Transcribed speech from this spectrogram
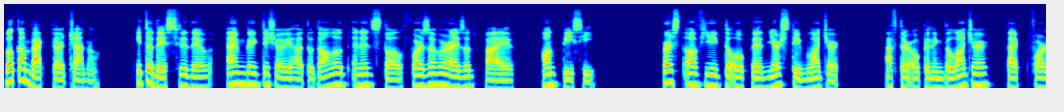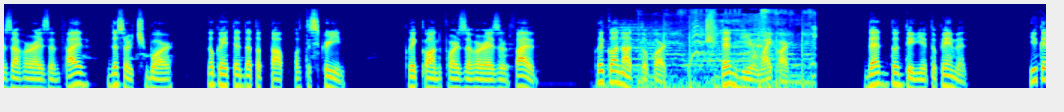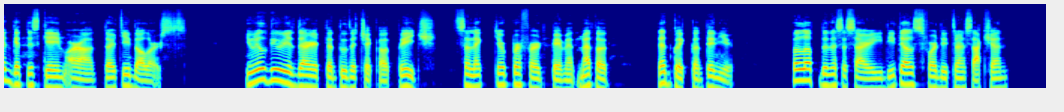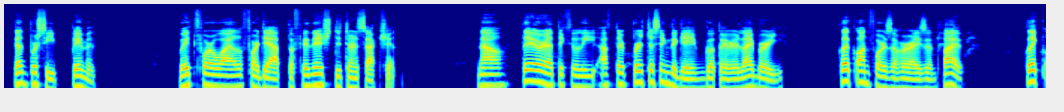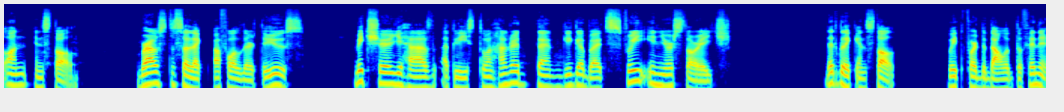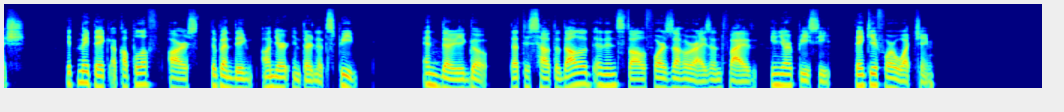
Welcome back to our channel. In today's video, I'm going to show you how to download and install Forza Horizon 5 on PC. First off, you need to open your Steam launcher. After opening the launcher, type Forza Horizon 5 in the search bar located at the top of the screen. Click on Forza Horizon 5. Click on Add to Cart, then View My Cart. Then continue to payment. You can get this game around $30. You will be redirected to the checkout page. Select your preferred payment method, then click Continue. Fill up the necessary details for the transaction, then proceed payment. Wait for a while for the app to finish the transaction. Now, theoretically, after purchasing the game, go to your library. Click on Forza Horizon 5. Click on Install. Browse to select a folder to use. Make sure you have at least 110 gigabytes free in your storage. Then click Install. Wait for the download to finish. It may take a couple of hours depending on your internet speed. And there you go. That is how to download and install Forza Horizon 5 in your PC. Thank you for watching.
